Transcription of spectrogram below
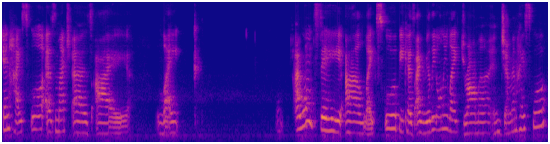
In high school, as much as I like, I won't say uh, like school because I really only like drama and gym in high school.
